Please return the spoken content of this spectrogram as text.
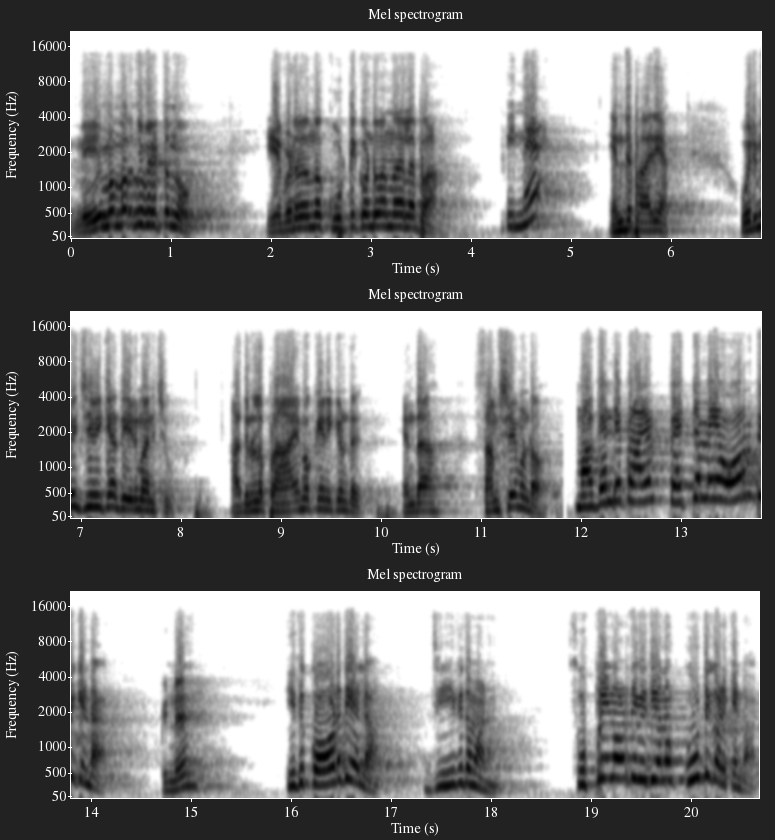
നിയമം പറഞ്ഞു വിരട്ടുന്നു. എവിടെ നിന്നോ കൂട്ടിക്കൊണ്ടു വന്നതല്ലപ്പാ. പിന്നെ? എന്റെ ഭാര്യ ഒരുമിച്ച് ജീവിക്കാൻ തീരുമാനിച്ചു. അതിനുള്ള പ്രായമൊക്കെ എനിക്കുണ്ട്. എന്താ സംശയമുണ്ടോ? മകന്റെ പ്രായം പെറ്റമ്മയെ ഓർമ്മിപ്പിക്കണ്ട. പിന്നെ? ഇത് കോടതിയല്ല ജീവിതമാണ്. സുപ്രീം കോടതി വിധിയൊന്നും കൂട്ടിക്കളിക്കണ്ട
